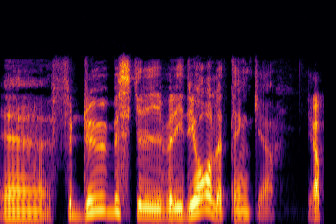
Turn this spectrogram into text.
Eh, för du beskriver idealet, tänker jag. Japp.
